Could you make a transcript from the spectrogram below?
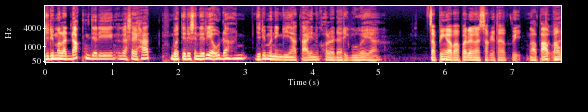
jadi meledak jadi nggak sehat buat diri sendiri ya udah jadi mending dinyatain kalau dari gue ya Tapi nggak apa-apa dengan sakit hati. nggak apa-apa Tapi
